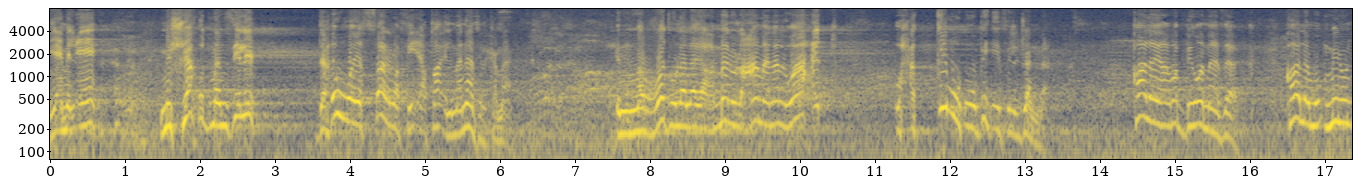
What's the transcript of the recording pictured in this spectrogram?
يعمل إيه؟ مش ياخد منزله ده هو يتصرف في إعطاء المنازل كمان. إن الرجل ليعمل العمل الواحد أحكمه به في الجنة. قال يا رب وما ذاك؟ قال مؤمن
